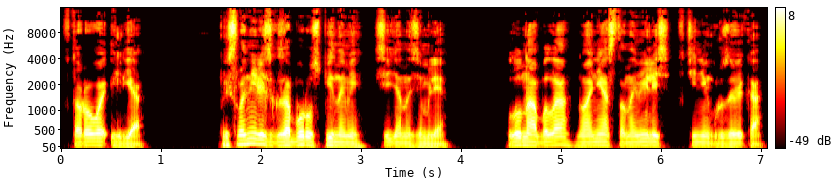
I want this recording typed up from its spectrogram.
Второго — Илья. Прислонились к забору спинами, сидя на земле. Луна была, но они остановились в тени грузовика.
